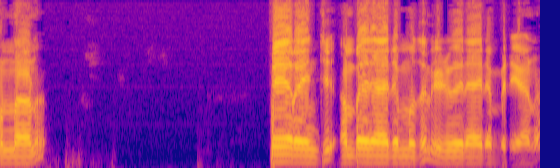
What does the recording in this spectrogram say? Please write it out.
ഒന്നാണ് പേ റേഞ്ച് അമ്പതിനായിരം മുതൽ എഴുപതിനായിരം വരെയാണ്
